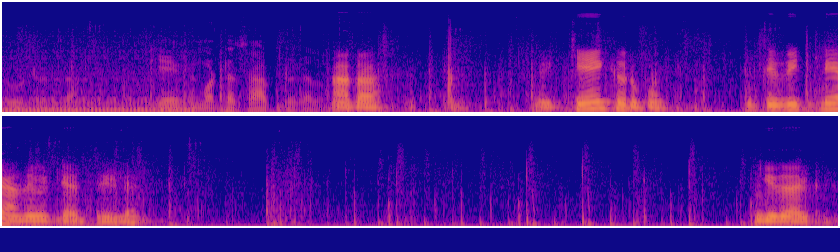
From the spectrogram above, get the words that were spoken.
லூட் தான் கேக் மட்டும் சாப்பிட்டுக்கலாம். அடா கேக் இருக்கும். இந்த வீட்லயே அந்த வீட்லயே தெரியல இங்கதான் இருக்கு.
